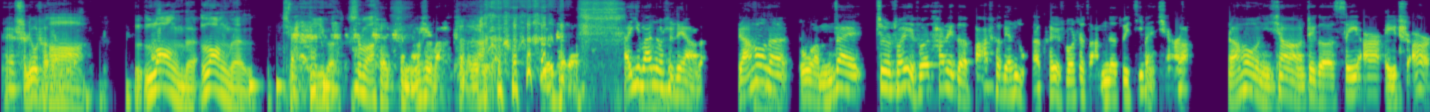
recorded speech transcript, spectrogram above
呃，十六车编组的。浪的浪的第一个是吗？可可能是吧，可能是吧，有可能，啊，一般都是这样的。然后呢，我们在就是所以说，它这个八车编组呢，可以说是咱们的最基本型了。然后你像这个 CRH 二，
